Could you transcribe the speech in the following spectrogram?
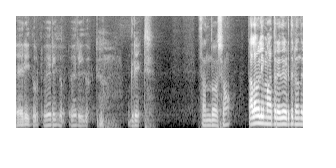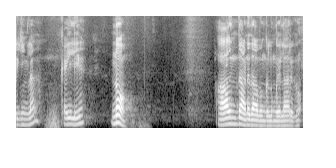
Very good very good very good great சந்தோஷம். தலைவலி மாத்திரை எதுவும் எடுத்துகிட்டு வந்திருக்கீங்களா? கையிலேயே? நோ ஆழ்ந்த அனுதாபங்கள் உங்கள் எல்லாருக்கும்.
